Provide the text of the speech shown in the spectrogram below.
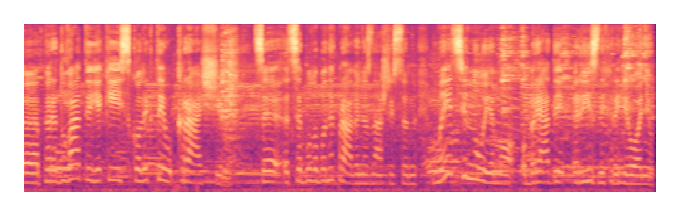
е, передувати якийсь колектив кращим. Це, це було б неправильно з нашої сторони. Ми цінуємо обряди різних регіонів.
